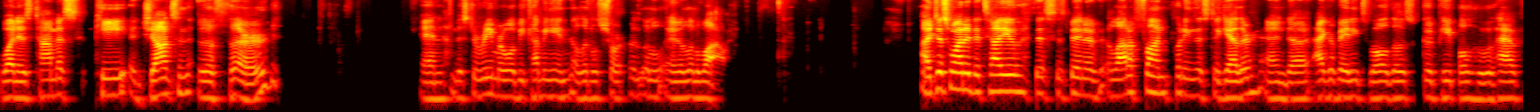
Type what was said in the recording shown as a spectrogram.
One is Thomas P. Johnson III and Mr. Riemer will be coming in a little short, a little in a little while. I just wanted to tell you this has been a, a lot of fun putting this together and uh, aggravating to all those good people who have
